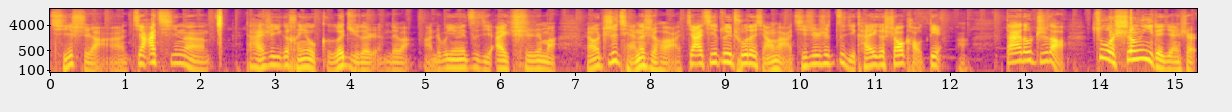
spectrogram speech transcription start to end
其实啊啊，佳期呢，他还是一个很有格局的人，对吧？啊，这不因为自己爱吃嘛。然后之前的时候啊，佳期最初的想法其实是自己开一个烧烤店啊。大家都知道。做生意这件事儿，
